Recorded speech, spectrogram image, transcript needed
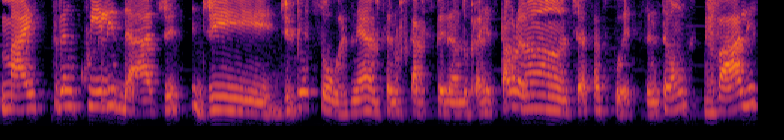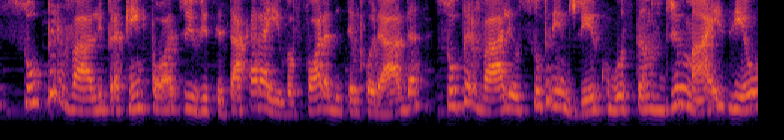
mais tranquilidade de, de pessoas, né? Você não ficava esperando para restaurante, essas coisas. Então, vale, super vale para quem pode visitar Caraíva fora de temporada, super vale, eu super indico, gostamos demais e eu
